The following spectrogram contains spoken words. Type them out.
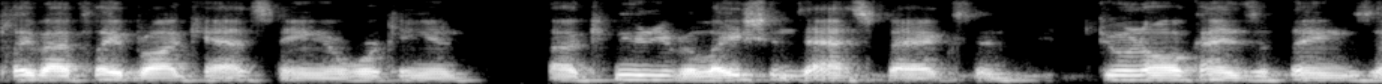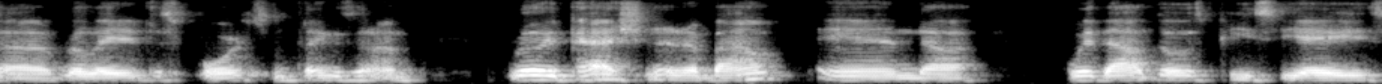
play by play broadcasting or working in uh, community relations aspects and doing all kinds of things uh, related to sports and things that I'm really passionate about. And without those PCAs,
